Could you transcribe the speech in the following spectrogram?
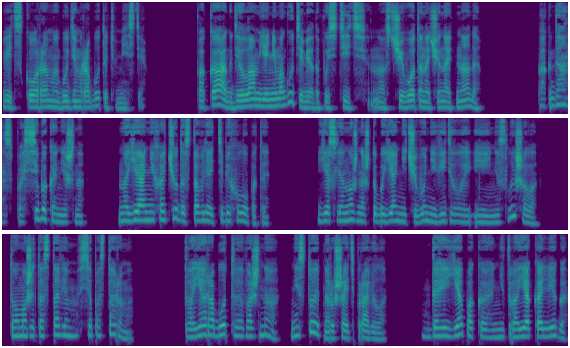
Ведь скоро мы будем работать вместе. Пока к делам я не могу тебя допустить, но с чего-то начинать надо. Богдан, спасибо, конечно, но я не хочу доставлять тебе хлопоты. Если нужно, чтобы я ничего не видела и не слышала, то, может, оставим все по-старому. Твоя работа важна, не стоит нарушать правила. Да и я пока не твоя коллега.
